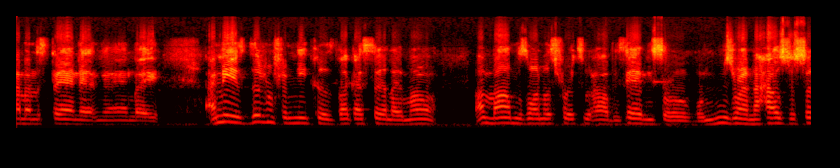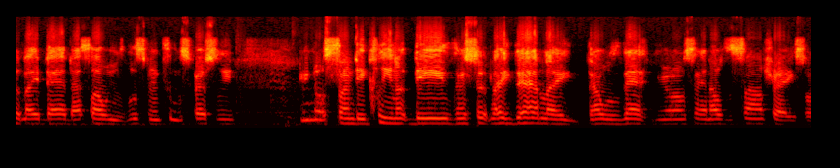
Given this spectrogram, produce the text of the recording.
don't understand that man. Like I mean it's different for me because like I said, like my my mom was on those first two albums heavy, so when we was around the house and shit like that, that's all we was listening to, especially you know, Sunday cleanup days and shit like that. Like that was that, you know what I'm saying? That was the soundtrack. So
